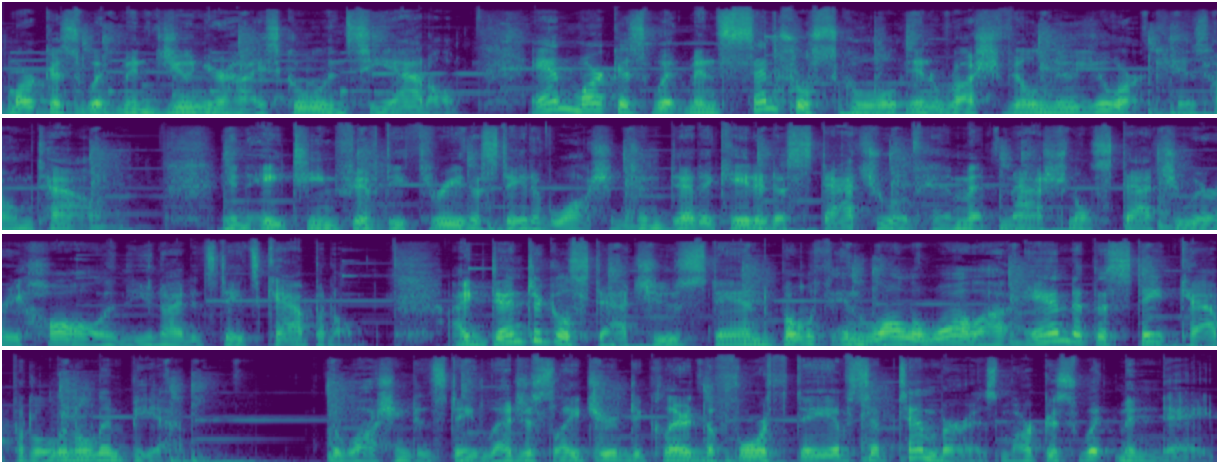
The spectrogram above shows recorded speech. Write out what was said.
Marcus Whitman Junior High School in Seattle, and Marcus Whitman Central School in Rushville, New York, his hometown. In 1853, the state of Washington dedicated a statue of him at National Statuary Hall in the United States Capitol. Identical statues stand both in Walla Walla and at the state capitol in Olympia. The Washington State Legislature declared the fourth day of September as Marcus Whitman Day.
